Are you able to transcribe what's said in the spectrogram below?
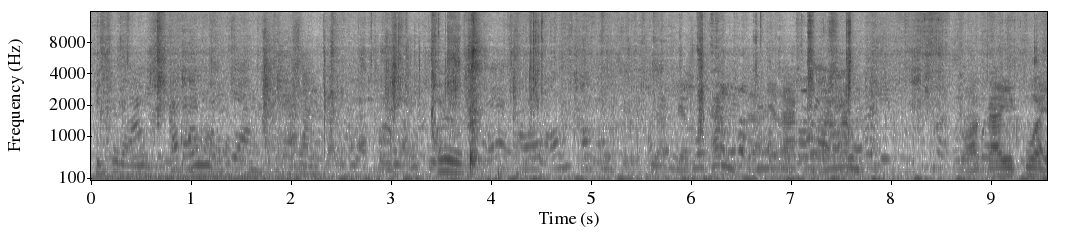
เก็บมาท่านสัญลักษณ์ขอไก่กล้วย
